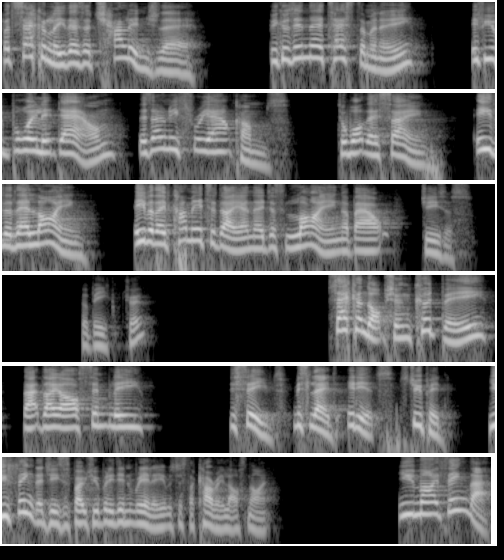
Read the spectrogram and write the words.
But secondly, there's a challenge there. Because in their testimony, if you boil it down, there's only three outcomes to what they're saying. Either they're lying, either they've come here today and they're just lying about Jesus. Could be true. Second option could be that they are simply deceived, misled, idiots, stupid. You think that Jesus spoke to you, but he didn't really. It was just a curry last night. You might think that.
